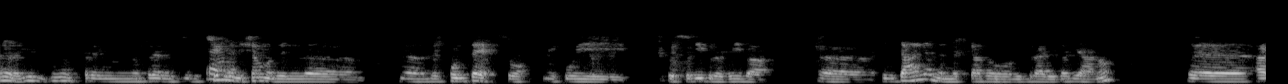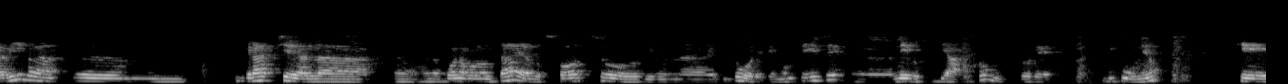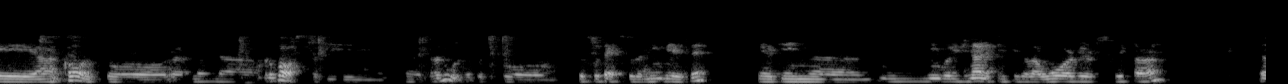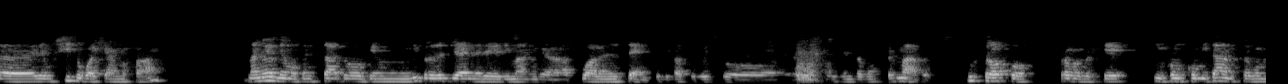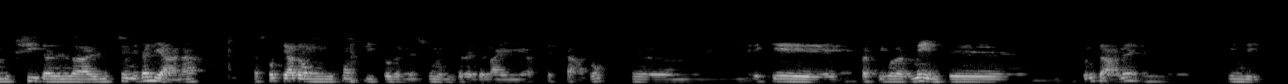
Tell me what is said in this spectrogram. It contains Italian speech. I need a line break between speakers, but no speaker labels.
Allora, io, io farei una breve introduzione diciamo, del, uh, del, contesto in cui questo libro arriva uh, in Italia, nel mercato librario italiano. Uh, arriva ehm, grazie alla, alla, buona volontà e allo sforzo di un editore piemontese, nero su bianco, un editore di Cuneo, che ha accolto la, la, proposta di eh, tradurre questo, questo, testo dall'inglese, eh, che in, uh, in, lingua originale si intitola Warriors Return, eh, ed è uscito qualche anno fa, ma noi abbiamo pensato che un libro del genere rimanga attuale nel tempo, di fatto questo eh, ci sembra confermato. Purtroppo, proprio perché in concomitanza con l'uscita dell'edizione italiana, è scoppiato un conflitto che nessuno si sarebbe mai aspettato ehm, e che è particolarmente brutale. Quindi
